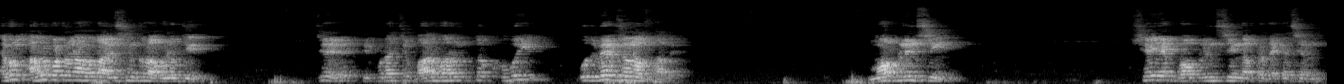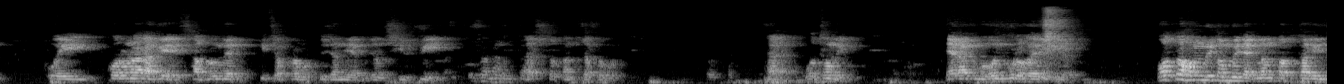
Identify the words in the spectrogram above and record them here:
এবং আরও ঘটনা হলো আইন শৃঙ্খলা অবনতি যে ত্রিপুরা রাজ্যে বারবারন্ত খুবই উদ্বেগজনক ভাবে মব লিন্সিং সেই এক মব লিন্সিং আপনারা দেখেছেন ওই করোনার আগে সাবরুমের কি চক্রবর্তী জানি একজন শিল্পী সুকান্ত চক্রবর্তী। হ্যাঁ প্রথমেই এর আগে মোহনপুর হয়েছিল। কত হম্বিতম্বি দেখলাম তৎকালীন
